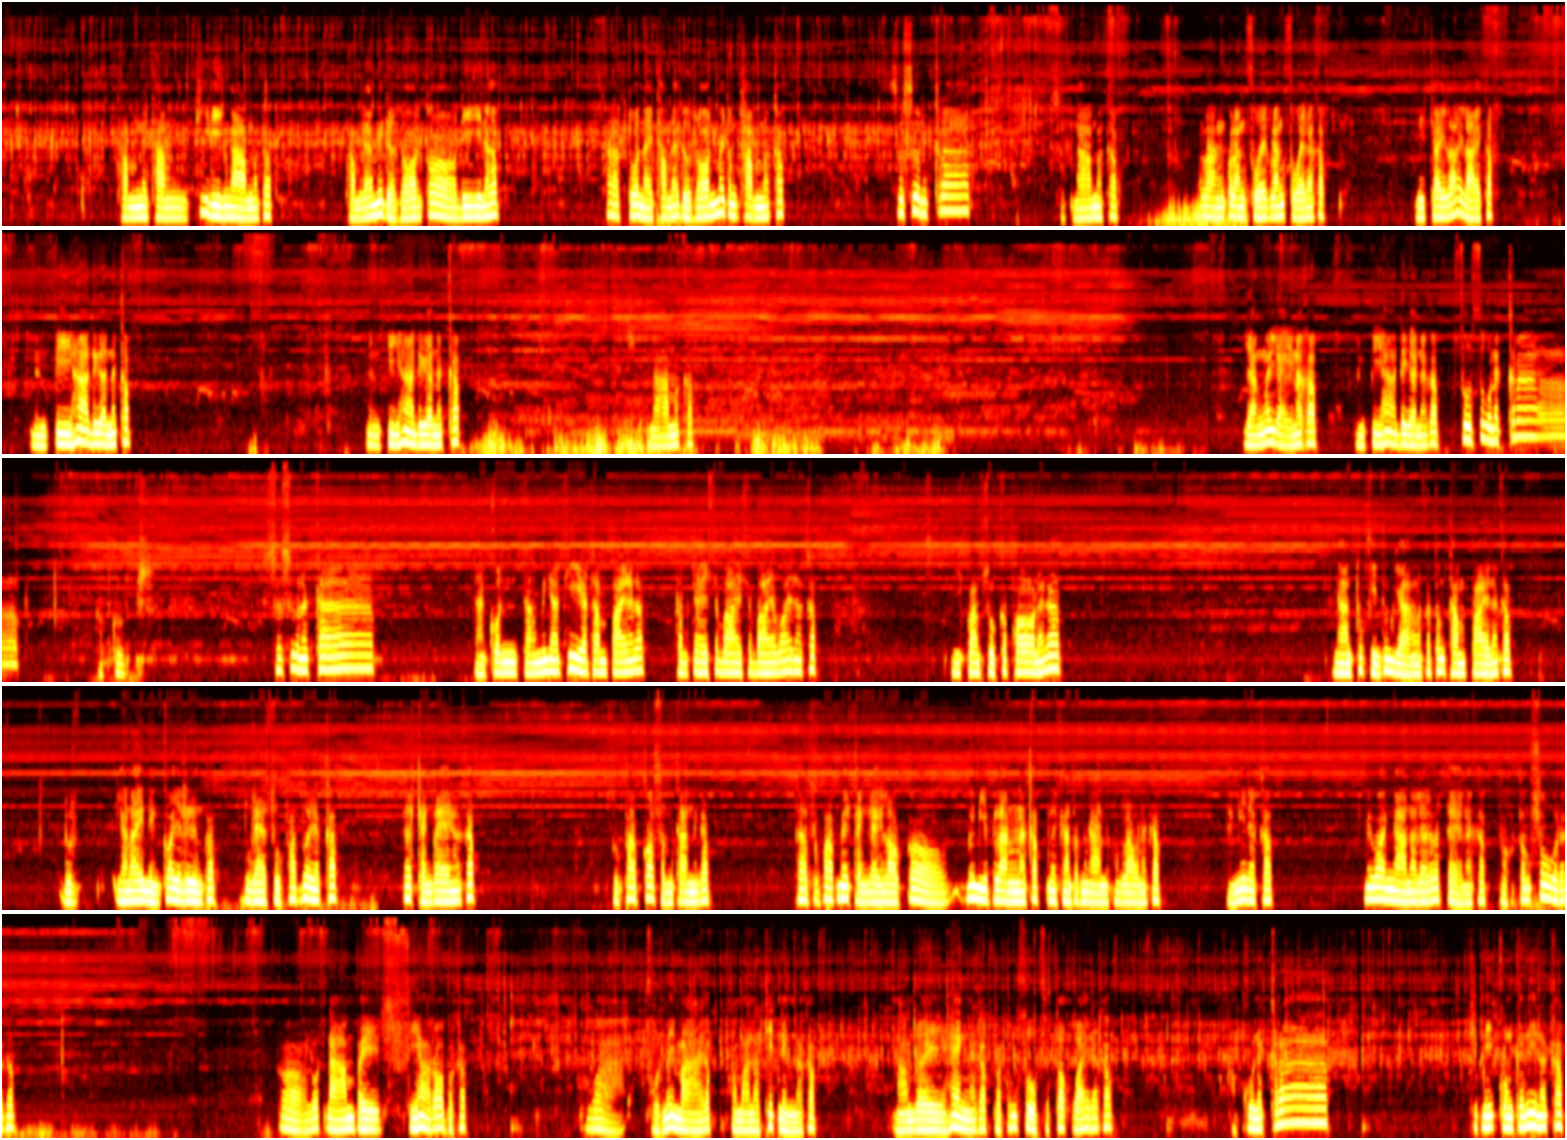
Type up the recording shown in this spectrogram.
ทำในทางที่ดีงามนะครับทำแล้วไม่เดือดร้อนก็ดีนะครับ ถ้าตัวไหนทำแล้วเดือดร้อนไม่ต้องทำนะครับสู้ๆนะครับสูบน้ำนะครับกำลังกำลังสวยกำลังสวยนะครับ ดีใจหลายหลายๆครับหนึ่งปีห้าเดือนนะครับ หนึ่งปีห้าเดือนนะครับสูบน้ำนะครับยังไม่ใหญ่นะครับหนึ่งปีห้าเดือนนะครับ สู้ๆนะครับขอบคุณสู้ๆนะครับต่างคนต่างมีหน้าที่ทำไปนะครับทำใจสบายสบายไว้นะครับ มีความสุขก็พอนะครับ งานทุกสิ่งทุกอย่างเราก็ต้องทำไปนะครับ ดูอย่างไรหนึ่งก็อย่าลืมครับ ดูแลสุขภาพด้วยนะครับ และแข็งแรงนะครับ สุขภาพก็สำคัญครับ ถ้าสุขภาพไม่แข็งแรงเราก็ไม่มีพลังนะครับ ในการทำงานของเรานะครับ อย่างนี้นะครับ ไม่ว่างานอะไรแล้วแต่นะครับเราก็ต้องสู้นะครับ ก็ลดน้ำไปสี่ห้ารอบครับ ว่าฝนไม่มาครับประมาณอาทิตย์หนึ่งนะครับน้ำเลยแห้งนะครับเราต้องสูบสต็อกไว้นะครับ ขอบคุณนะครับ คลิปนี้คงแค่นี้นะครับ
